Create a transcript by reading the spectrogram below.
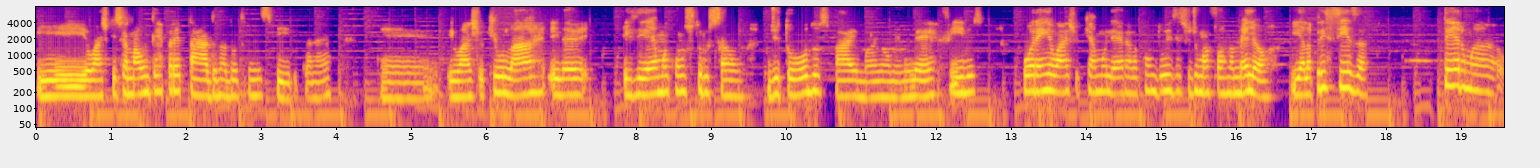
E eu acho que isso é mal interpretado na doutrina espírita, né? É, eu acho que o lar ele é, ele é uma construção de todos, pai, mãe, homem, mulher, filhos. Porém, eu acho que a mulher ela conduz isso de uma forma melhor e ela precisa ter uma,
